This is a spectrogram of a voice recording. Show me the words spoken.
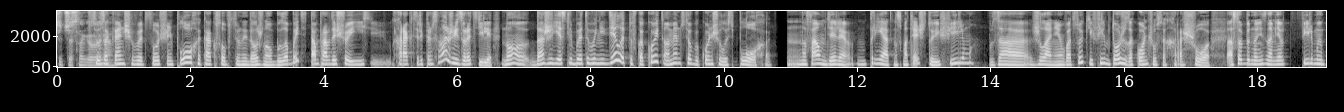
курсе, все заканчивается очень плохо, как, собственно, и должно было быть. Там, правда, еще и характеры персонажей извратили, но даже если бы этого не делать, то в какой-то момент все бы кончилось плохо. На самом деле приятно смотреть, что и фильм за желанием Вацуки, фильм тоже закончился хорошо. Особенно, не знаю, мне фильмы,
